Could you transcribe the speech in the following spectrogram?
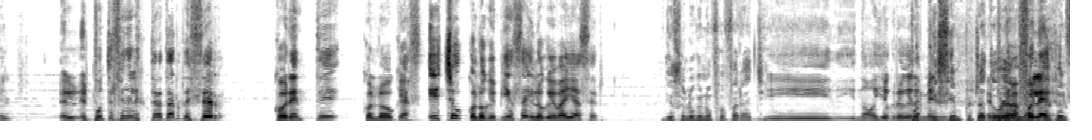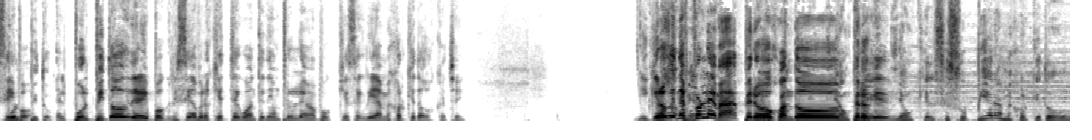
el, el, el punto al final es tratar de ser coherente con lo que has hecho, con lo que piensas y lo que vayas a hacer. Y eso es lo que no fue Farachi. Y, y no, yo creo que Porque también siempre el de fue la- desde el sí, po, púlpito. el púlpito de la hipocresía, pero es que este weón tenía un problema, porque se creía mejor que todos, ¿cachai? Y creo que no es problema, Y pero ojo, cuando. y- y aunque, pero que, y aunque él se supiera mejor que todo,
